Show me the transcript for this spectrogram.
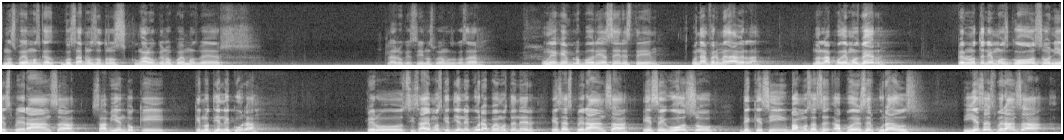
Nos podemos gozar nosotros con algo que no podemos ver. Claro que sí, nos podemos gozar. Un ejemplo podría ser este, una enfermedad, ¿verdad? No la podemos ver, pero no tenemos gozo ni esperanza sabiendo que, que no tiene cura. Pero si sabemos que tiene cura, podemos tener esa esperanza, ese gozo, de que sí vamos a, poder ser curados. Y esa esperanza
